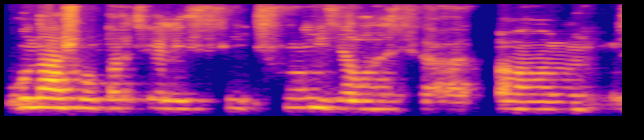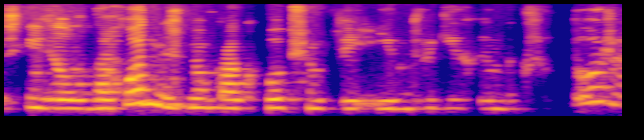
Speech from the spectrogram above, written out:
у нашего портфеля снизилась, э, снизилась доходность, ну, как, в общем-то, и в других индексах тоже.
